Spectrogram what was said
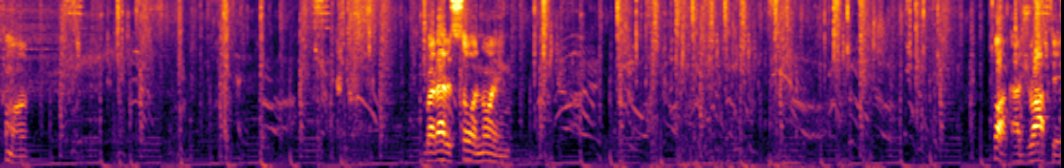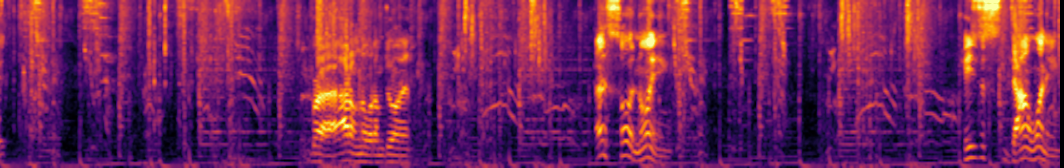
Come on. Bro, that is so annoying. Fuck, I dropped it. Bruh, I don't know what I'm doing. That is so annoying. He's just down winning.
